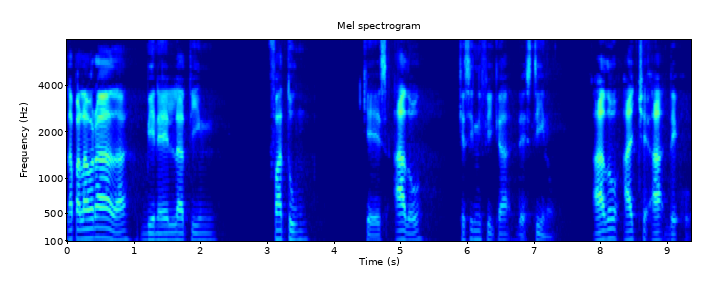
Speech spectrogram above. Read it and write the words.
La palabra hada viene del latín fatum, que es hado, que significa destino. Hado, H-A-D-O.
